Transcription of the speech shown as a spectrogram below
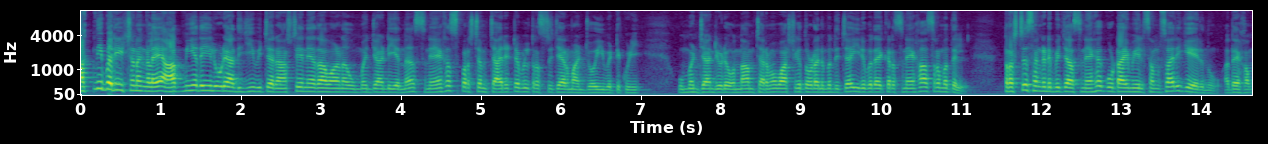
അഗ്നിപരീക്ഷണങ്ങളെ ആത്മീയതയിലൂടെ അതിജീവിച്ച രാഷ്ട്രീയ നേതാവാണ് ഉമ്മൻചാണ്ടി എന്ന് Snehasparsham charitable trust chairman Joy Vettikuzhi. ഉമ്മൻചാണ്ടിയുടെ ഒന്നാം ചരമവാർഷികത്തോടനുബന്ധിച്ച് ഇരുപത് ഏക്കർ സ്നേഹാശ്രമത്തിൽ ട്രസ്റ്റ് സംഘടിപ്പിച്ച സ്നേഹ കൂട്ടായ്മയിൽ സംസാരിക്കുകയായിരുന്നു അദ്ദേഹം.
